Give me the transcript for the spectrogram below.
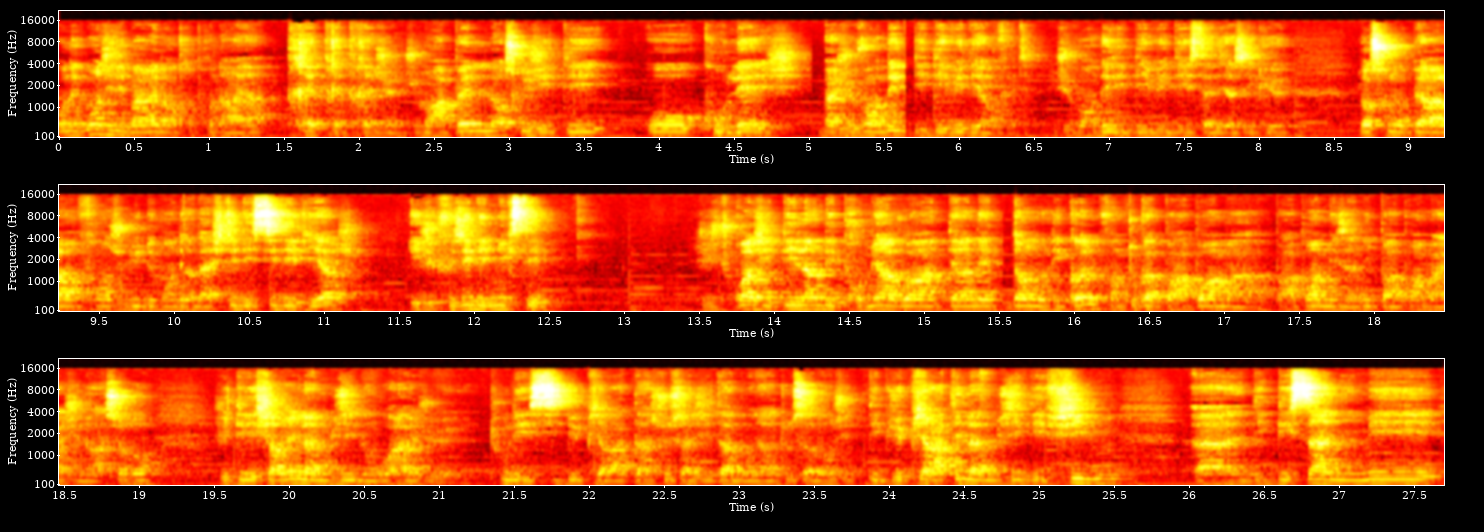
Honnêtement, j'ai démarré l'entrepreneuriat très très très jeune. Je me rappelle lorsque j'étais au collège, bah, je vendais des DVD en fait. Je vendais des DVD, c'est-à-dire c'est que lorsque mon père allait en France, je lui demandais d'acheter des CD vierges et je faisais des mixtapes. Je crois que j'étais l'un des premiers à avoir Internet dans mon école, enfin, en tout cas par rapport, à ma, par rapport à mes amis, par rapport à ma génération. Donc, j'ai téléchargé de la musique, donc voilà, tous les sites de piratage, tout ça, j'étais abonné à tout ça. Donc, j'ai piraté de la musique, des films, euh, des dessins animés,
